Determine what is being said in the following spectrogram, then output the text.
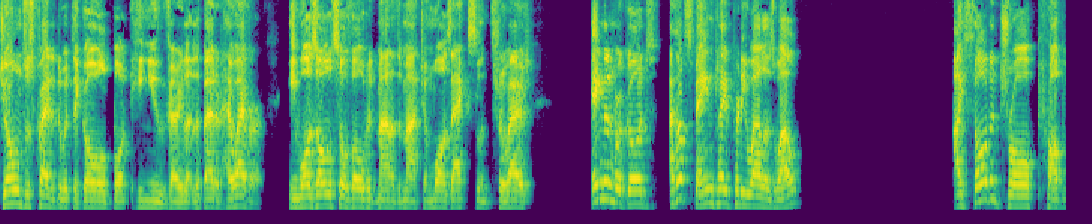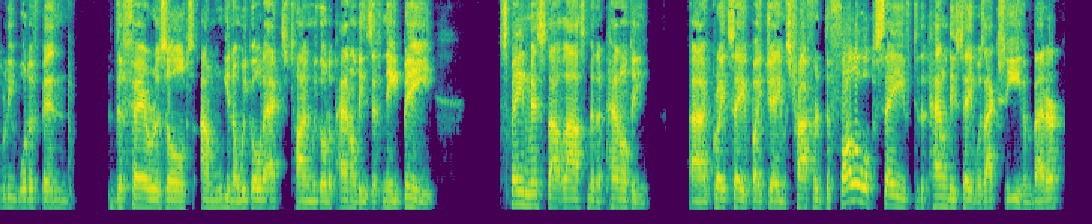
Jones was credited with the goal, but he knew very little about it. However, he was also voted man of the match and was excellent throughout. England were good. I thought Spain played pretty well as well. I thought a draw probably would have been the fair result. And, you know, we go to extra time, we go to penalties if need be. Spain missed that last minute penalty. Uh, great save by James Trafford. The follow up save to the penalty save was actually even better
